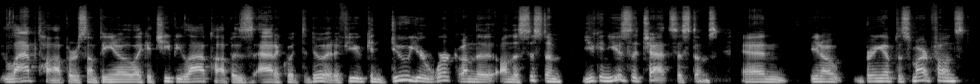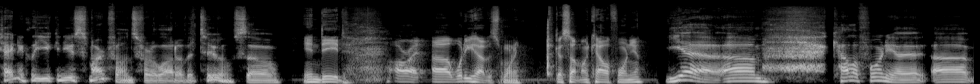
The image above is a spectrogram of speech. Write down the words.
laptop or something, you know, like a cheapy laptop is adequate to do it. If you can do your work on the on the system, you can use the chat systems. And you know, bring up the smartphones. Technically, you can use smartphones for a lot of it too. So, indeed. All right, uh, what do you have this morning? Got something on California? Yeah. Um, California. Uh,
